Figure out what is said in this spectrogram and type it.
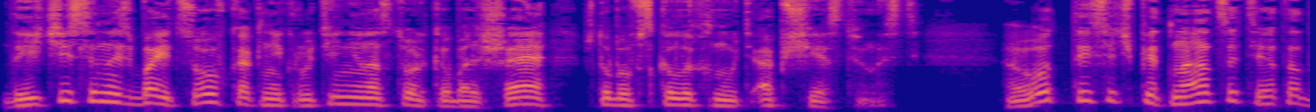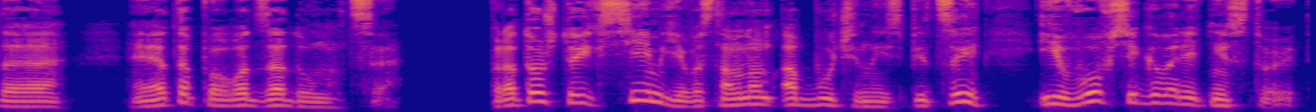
да и численность бойцов, как ни крути, не настолько большая, чтобы всколыхнуть общественность. Вот тысяч пятнадцать — это да, это повод задуматься. Про то, что их семьи в основном обученные спецы, и вовсе говорить не стоит.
